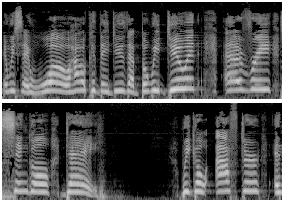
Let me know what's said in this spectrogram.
And we say, Whoa, how could they do that? But we do it every single day. We go after an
